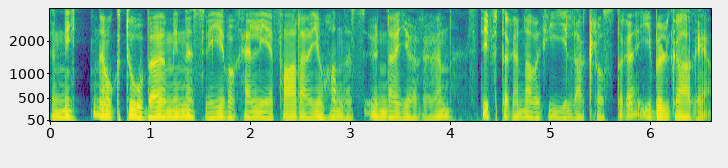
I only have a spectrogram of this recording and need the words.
Den 19. oktober minnes vi vår hellige fader Johannes undergjøreren, stifteren av Rila-klosteret i Bulgaria.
